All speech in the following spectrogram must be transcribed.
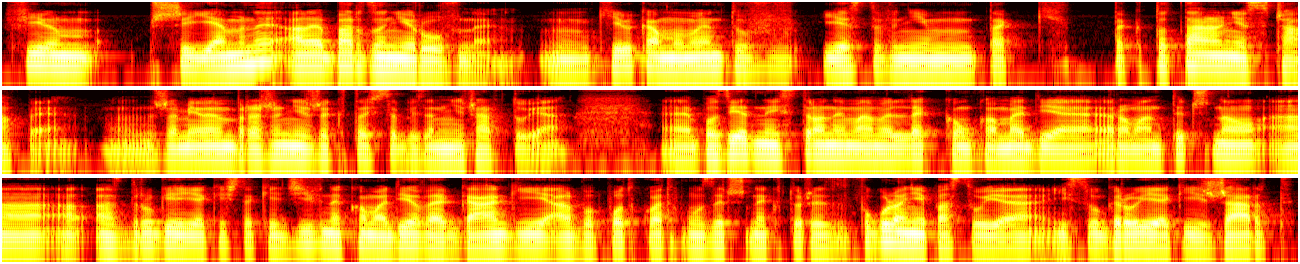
film przyjemny, ale bardzo nierówny. Mm, kilka momentów jest w nim tak, tak totalnie z czapy, że miałem wrażenie, że ktoś sobie ze mnie żartuje. E, bo z jednej strony mamy lekką komedię romantyczną, a, a, a z drugiej jakieś takie dziwne komediowe gagi albo podkład muzyczny, który w ogóle nie pasuje i sugeruje jakiś żart,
